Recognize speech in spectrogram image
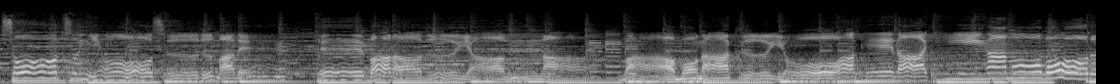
卒業するまで手張らずやんな。間もなく夜明けだ日が昇る。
